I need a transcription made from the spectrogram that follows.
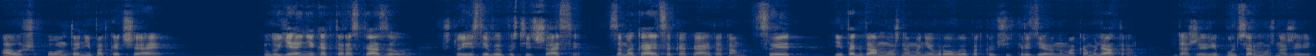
а уж он-то не подкачает – Луяне как-то рассказывала, что если выпустить шасси, замыкается какая-то там цепь, и тогда можно маневровые подключить к резервным аккумуляторам. Даже репульсор можно оживить.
